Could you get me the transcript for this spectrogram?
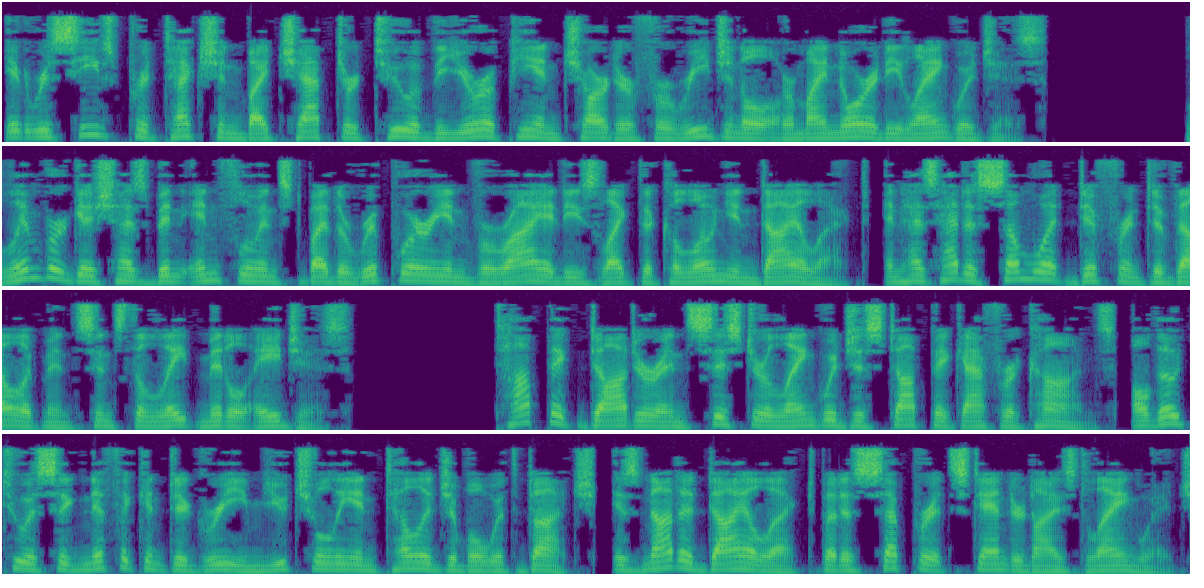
It receives protection by Chapter 2 of the European Charter for Regional or Minority Languages. Limburgish has been influenced by the Ripuarian varieties like the Colognian dialect, and has had a somewhat different development since the late Middle Ages. Topic daughter and sister languages Topic Afrikaans, although to a significant degree mutually intelligible with Dutch, is not a dialect but a separate standardized language.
